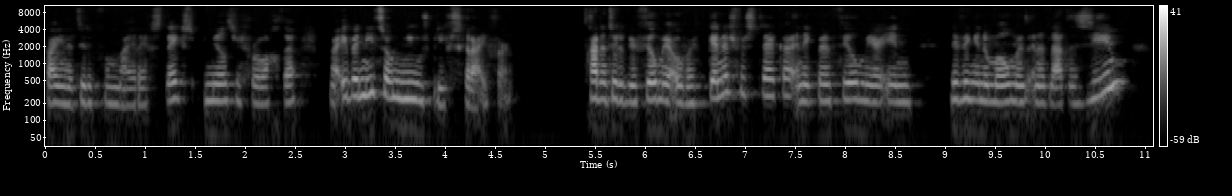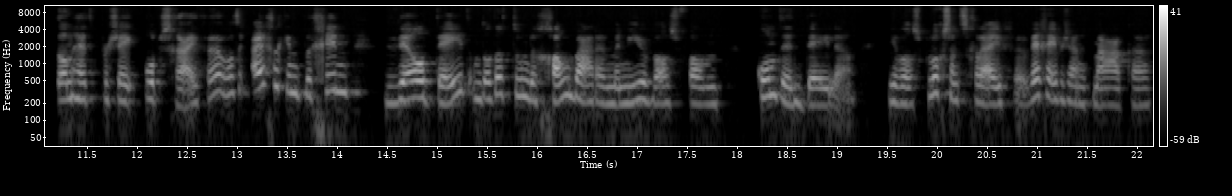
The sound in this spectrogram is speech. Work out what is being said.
kan je natuurlijk van mij rechtstreeks mailtjes verwachten. Maar ik ben niet zo'n nieuwsbriefschrijver. Het gaat natuurlijk weer veel meer over kennis verstrekken en ik ben veel meer in living in the moment en het laten zien dan het per se opschrijven. Wat ik eigenlijk in het begin wel deed, omdat dat toen de gangbare manier was van content delen. Je was blogs aan het schrijven, weggevers aan het maken,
